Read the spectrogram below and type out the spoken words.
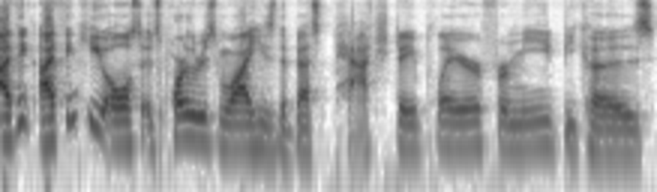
I think I think he also it's part of the reason why he's the best patch day player for me because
